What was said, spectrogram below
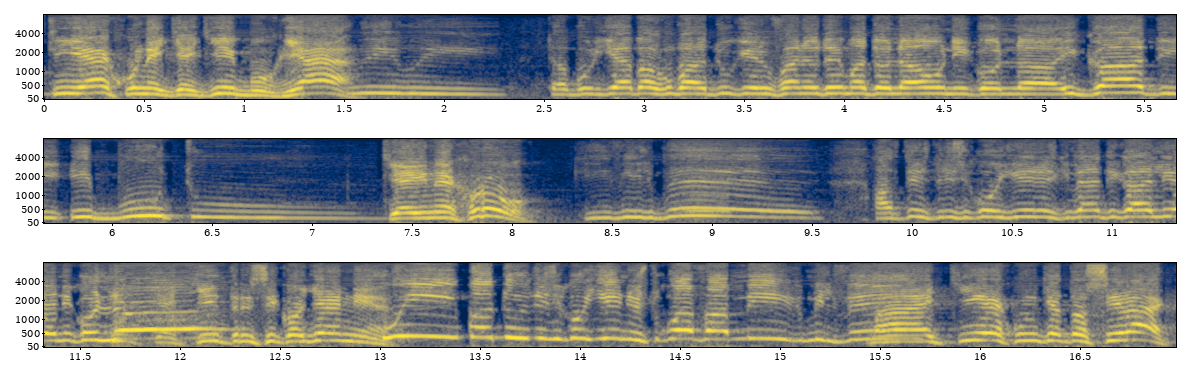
Τι έχουνε και εκεί μπουγιά. Oui, oui. Τα μπουριά υπάρχουν παντού και ρουφάνε το αίμα του λαού, Νικολά. Η Γκάντι, η Μπούτου. Και η Νεχρού. Και η Βιλμπέ. Αυτές τις τρεις οικογένειες κυβερνάνε τη Γαλλία, Νικολά. Και εκεί τρεις οικογένειες. Oui, παντού τις οικογένειες του Κουαφαμίγ, Μιλβέ. Μα εκεί έχουν και το Σιράκ.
